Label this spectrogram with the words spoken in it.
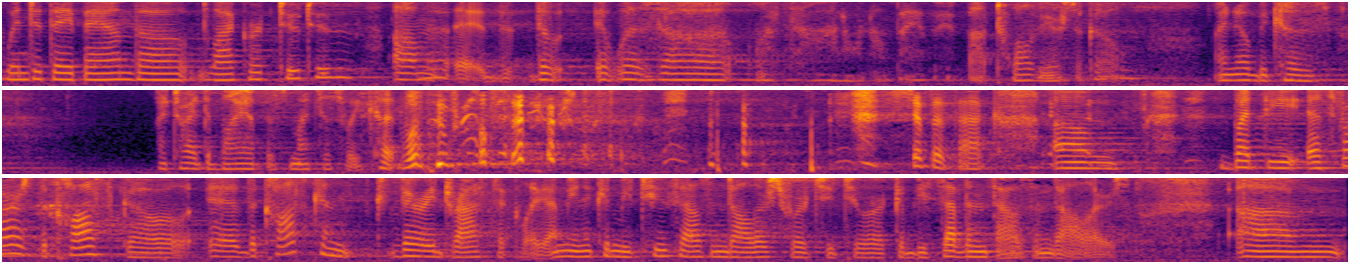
When did they ban the lacquered tutus? Um, it, the, it was, uh, I don't know, maybe about 12 years ago. I know because I tried to buy up as much as we could when we over there. Ship it back. Um, but the, as far as the costs go, uh, the cost can vary drastically. I mean, it can be $2,000 for a tutu, or it can be $7,000. Um,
